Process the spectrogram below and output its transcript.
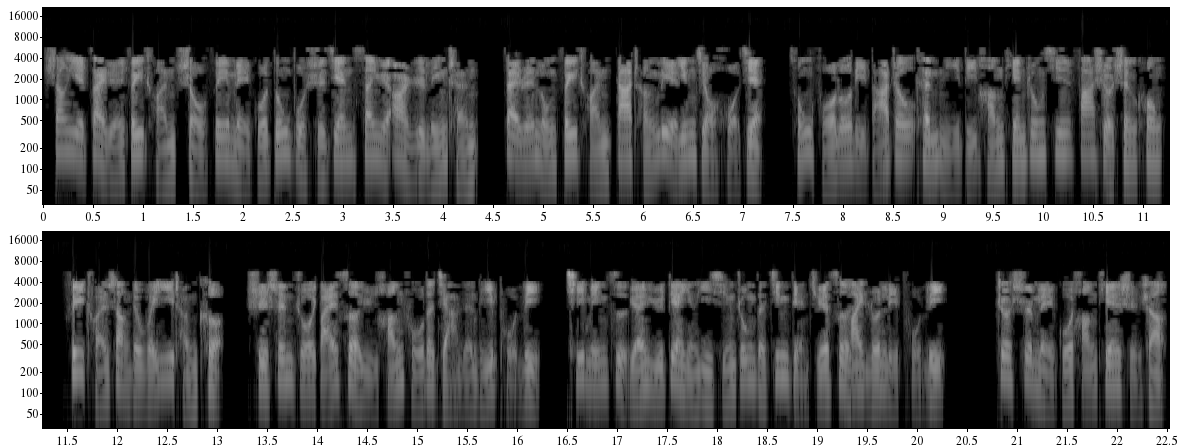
商业载人飞船首飞美国东部时间三月二日凌晨，载人龙飞船搭乘猎鹰九火箭。从佛罗里达州肯尼迪航天中心发射升空，飞船上的唯一乘客是身着白色宇航服的假人里普利，其名字源于电影《异形》中的经典角色艾伦里普利。这是美国航天史上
